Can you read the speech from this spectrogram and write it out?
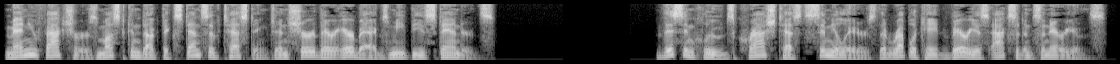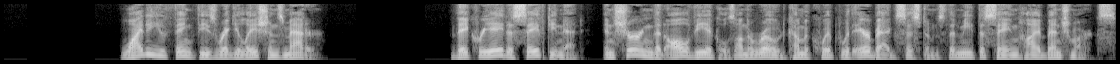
Manufacturers must conduct extensive testing to ensure their airbags meet these standards. This includes crash test simulators that replicate various accident scenarios. Why do you think these regulations matter? They create a safety net, ensuring that all vehicles on the road come equipped with airbag systems that meet the same high benchmarks.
